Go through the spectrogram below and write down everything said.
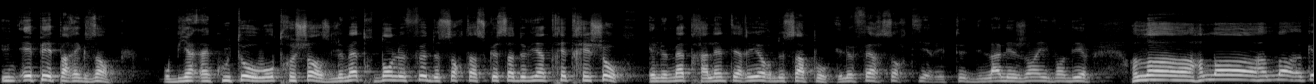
une épée par exemple ou bien un couteau ou autre chose, le mettre dans le feu de sorte à ce que ça devienne très très chaud et le mettre à l'intérieur de sa peau et le faire sortir. Et là les gens ils vont dire Allah, Allah, Allah, ok,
